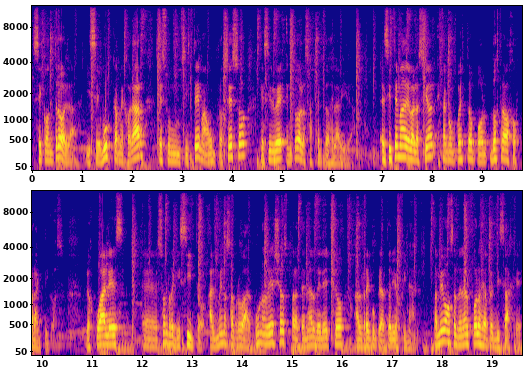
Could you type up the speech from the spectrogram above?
se controla y se busca mejorar, es un sistema, un proceso que sirve en todos los aspectos de la vida. El sistema de evaluación está compuesto por dos trabajos prácticos, los cuales eh, son requisito al menos aprobar uno de ellos para tener derecho al recuperatorio final. También vamos a tener foros de aprendizaje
